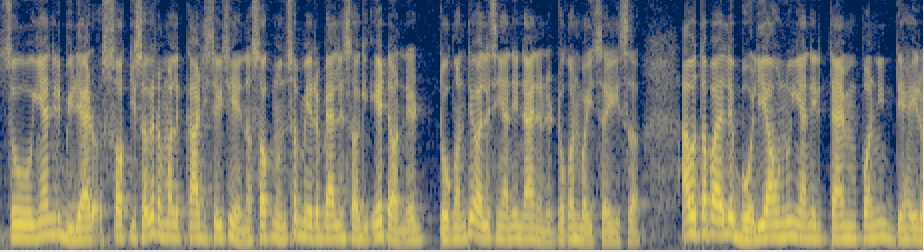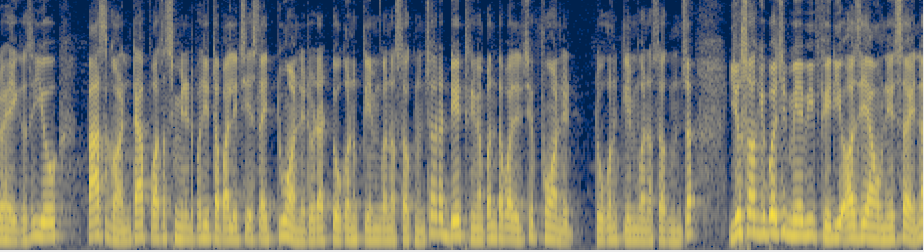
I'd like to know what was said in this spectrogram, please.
सो यहाँनिर भिडियो एड सकिसक्यो र मैले काटिसकेपछि हेर्न सक्नुहुन्छ मेरो ब्यालेन्स अघि एट हन्ड्रेड टोकन थियो अहिले चाहिँ यहाँनिर नाइन हन्ड्रेड टोकन भइसकेको छ। अब तपाईँहरूले भोलि आउनु यहाँनिर टाइम पनि देखाइरहेको छ। यो पाँच घन्टा पचास मिनटपछि तपाईँले चाहिँ यसलाई टू हन्ड्रेडवटा टोकन क्लेम गर्न सक्नुहुन्छ र डे थ्रीमा पनि तपाईँले चाहिँ फोर हन्ड्रेड टोकन क्लेम गर्न सक्नुहुन्छ। यो सकेपछि मेबी फेरि अझै आउनेछ होइन?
